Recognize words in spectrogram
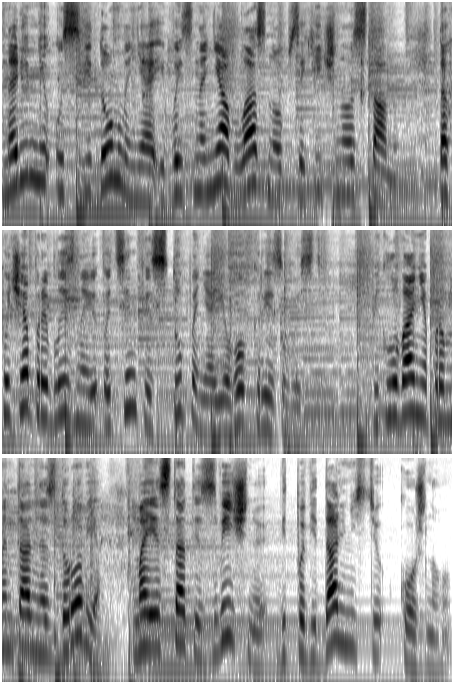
на рівні усвідомлення і визнання власного психічного стану та хоча приблизної оцінки ступеня його кризовості. Піклування про ментальне здоров'я має стати звичною відповідальністю кожного.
